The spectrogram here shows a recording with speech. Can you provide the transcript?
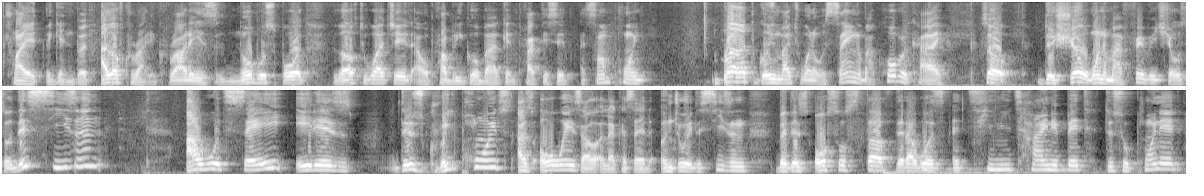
try it again but i love karate. Karate is a noble sport love to watch it i'll probably go back and practice it at some point. But going back to what i was saying about cobra kai so the show one of my favorite shows so this season i would say it is there's great points as always. I, like I said, enjoy the season, but there's also stuff that I was a teeny tiny bit disappointed.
